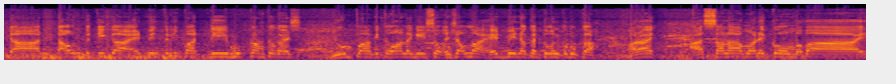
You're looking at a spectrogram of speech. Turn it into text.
dan tahun ketiga admin terlibat di Mukah tu guys. Jumpa kita orang lagi esok insya-Allah admin akan turun ke Mukah. Alright. Assalamualaikum. Bye bye.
